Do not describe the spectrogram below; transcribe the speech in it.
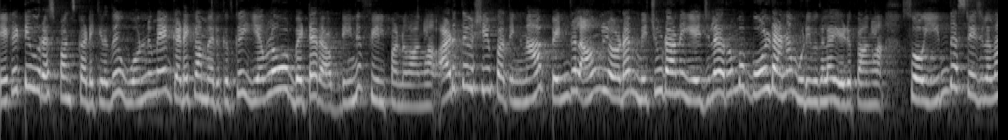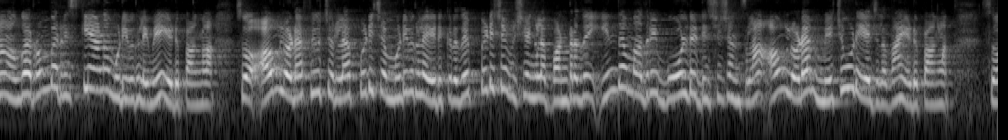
நெகட்டிவ் ரெஸ்பான்ஸ் கிடைக்கிறது ஒன்றுமே கிடைக்காம இருக்கிறதுக்கு எவ்வளவோ பெட்டர் அப்படின்னு ஃபீல் பண்ணுவாங்களாம். அடுத்த விஷயம் பார்த்தீங்கன்னா பெண்கள் அவங்களோட மெச்சூர்டான ஏஜில் ரொம்ப போல்டான முடிவுகளை எடுப்பாங்களாம். ஸோ இந்த ஸ்டேஜில் தான் அவங்க ரொம்ப ரிஸ்கியான முடிவுகளையுமே எடுப்பாங்களாம். ஸோ அவங்களோட ஃப்யூச்சரில் பிடிச்ச முடிவுகளை எடுக்கிறது பிடிச்ச விஷயங்களை பண்ணுறது இந்த மாதிரி போல்டு டிசிஷன்ஸ்லாம் அவங்களோட மெச்சூர்டு ஏஜில் தான் எடுப்பாங்களாம். ஸோ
